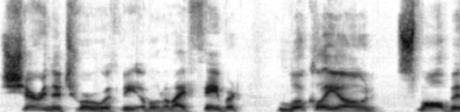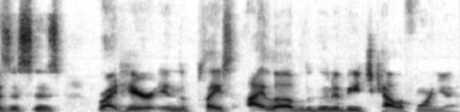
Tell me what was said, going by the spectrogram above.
sharing the tour with me of one of my favorite locally owned small businesses right here in the place I love, Laguna Beach, California.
